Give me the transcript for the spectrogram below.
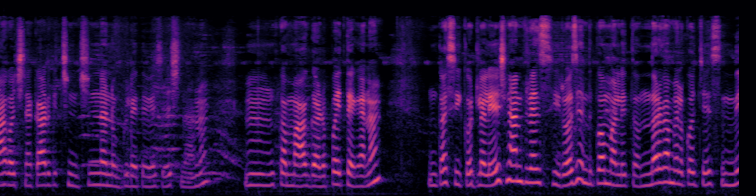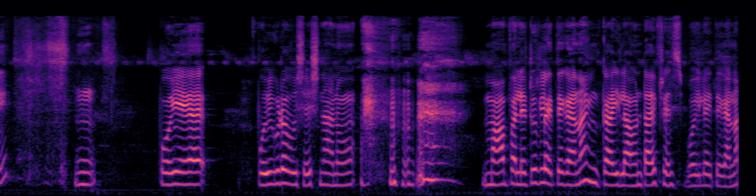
నాకు వచ్చిన కాడికి చిన్న చిన్న నుగ్గులు అయితే వేసేసినాను. ఇంకా మా గడప అయితే కన్నా ఇంకా సీకొట్లో లేచినాను ఫ్రెండ్స్. ఈరోజు ఎందుకో మళ్ళీ తొందరగా మెలకొచ్చేసింది పోయే పొయ్యి కూడా ఊసేసినాను. మా పల్లెటూరులో అయితే గాన ఇంకా ఇలా ఉంటాయి ఫ్రెండ్స్ పొయ్యిలు అయితే గాన.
